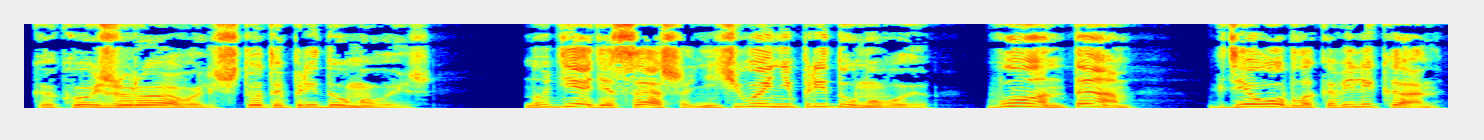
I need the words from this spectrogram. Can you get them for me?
«Какой журавль? Что ты придумываешь?» «Ну, дядя Саша, ничего я не придумываю. Вон там, где облако-великан».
